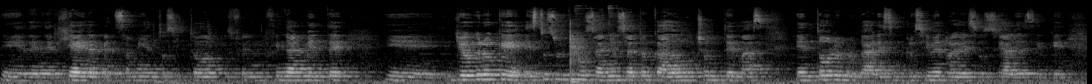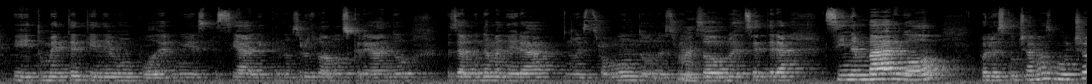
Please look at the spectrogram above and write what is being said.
eh, de energía y de pensamientos y todo, pues finalmente eh, yo creo que estos últimos años se ha tocado mucho en temas en todos los lugares, inclusive en redes sociales, de que eh, tu mente tiene un poder muy especial y que nosotros vamos creando, pues de alguna manera, nuestro mundo, nuestro entorno, etcétera. Sin embargo, pues lo escuchamos mucho,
